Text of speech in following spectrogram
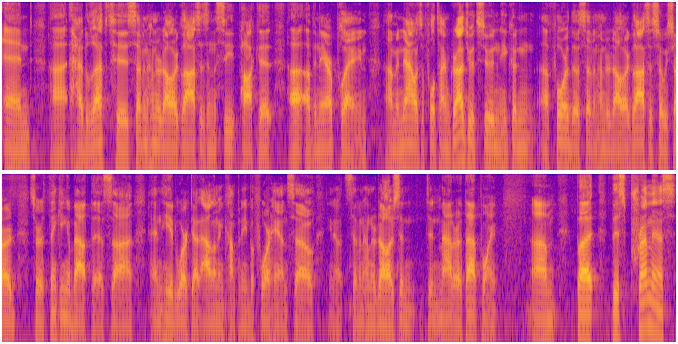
and uh, had left his $700 glasses in the seat pocket uh, of an airplane. Um, and now, as a full time graduate student, he couldn't afford those $700 glasses, so we started sort of thinking about this. Uh, and he had worked at Allen and Company beforehand, so you know, $700 didn't, didn't matter at that point. Um, but this premise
